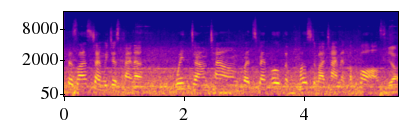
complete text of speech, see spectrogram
Because last time we just kind of went downtown, but spent both of, most of our time at the falls. Yeah.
